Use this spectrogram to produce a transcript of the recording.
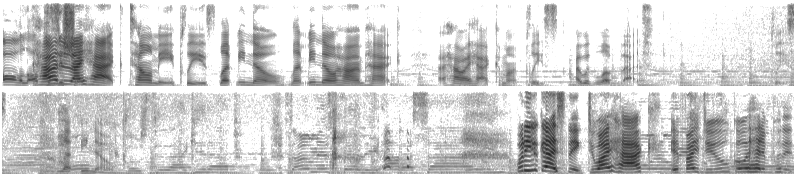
all opposition. How did I hack? Tell me, please. Let me know. Let me know how I'm hack. Uh, how I hack. Come on, please. I would love that. Please. Let me know. what do you guys think? Do I hack? If I do, go ahead and put it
